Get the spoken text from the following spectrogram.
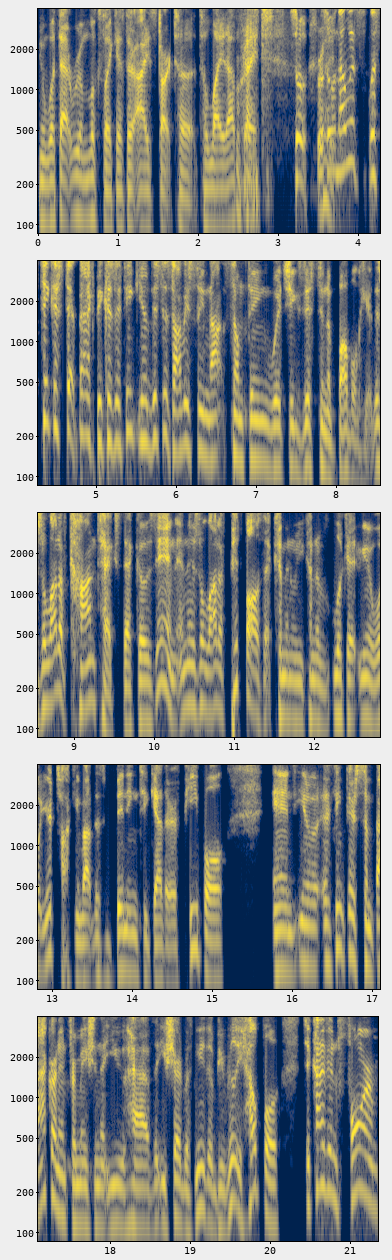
you know what that room looks like as their eyes start to to light up. Right. right? So right. so now let's let's take a step back because I think you know this is obviously not something which exists in a bubble here. There's a lot of context that goes in, and there's a lot of pitfalls that come in when you kind of look at you know what you're talking about this binning together of people and you know, I think there's some background information that you have that you shared with me that would be really helpful to kind of inform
